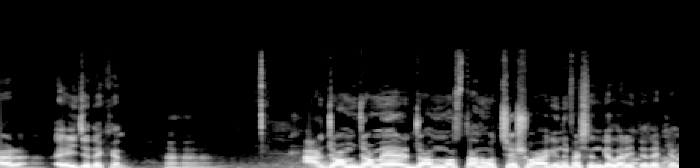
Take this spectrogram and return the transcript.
আর এই যে দেখেন। হ্যাঁ হ্যাঁ হ্যাঁ। আর জমজমের জন্মস্থান হচ্ছে সোহাগিনী ফ্যাশন গ্যালারিতে দেখেন।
